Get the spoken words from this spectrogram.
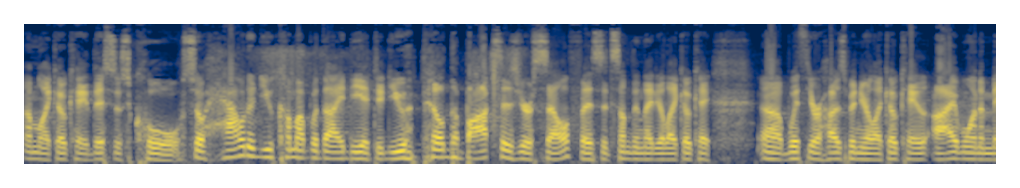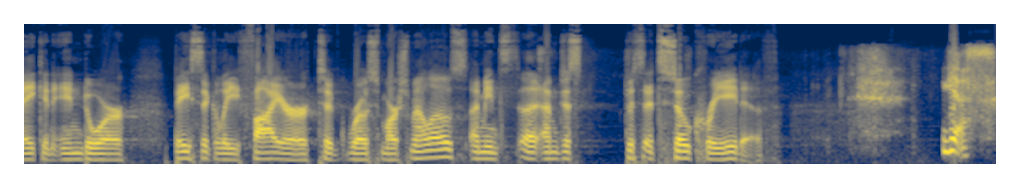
I'm like, okay, this is cool. So how did you come up with the idea? Did you build the boxes yourself? Is it something that you're like, okay, uh, with your husband, you're like, okay, I want to make an indoor, basically fire to roast marshmallows. I mean, uh, I'm just, it's so creative. Yes,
